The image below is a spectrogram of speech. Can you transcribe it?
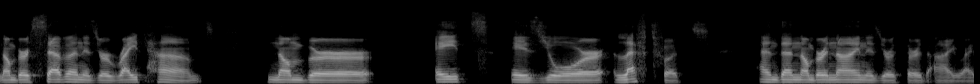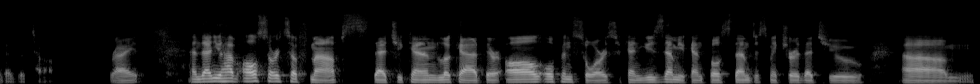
Number seven is your right hand. Number eight is your left foot. And then number nine is your third eye right at the top, right? And then you have all sorts of maps that you can look at. They're all open source. You can use them, you can post them. Just make sure that you um,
